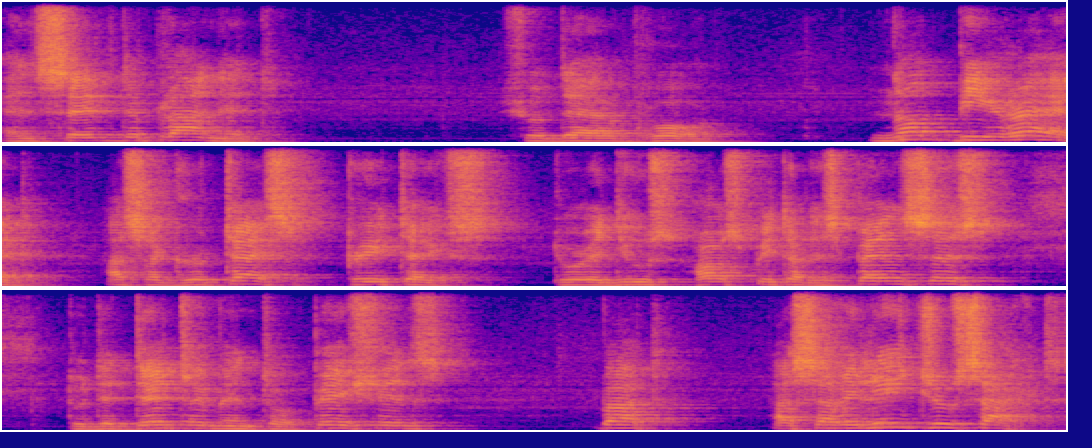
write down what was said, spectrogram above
and save the planet should therefore not be read as a grotesque pretext to reduce hospital expenses to the detriment of patients, but as a religious act,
